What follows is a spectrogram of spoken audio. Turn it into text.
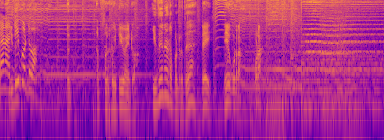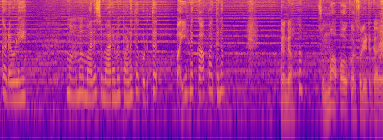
வேணாம் டீ போட்டு வா. அ, சரி, போய் டீ வாங்கிட்டு வா. இது என்னடா பண்றது? டேய் நீயே கூடுறா. போடா. கடவுளே மாமா மனசு மாறாம பணத்தை கொடுத்து பையனை காப்பாத்தணும். கங்கா சும்மா அப்பாவை குறை சொல்லிட்டு இருக்காது.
